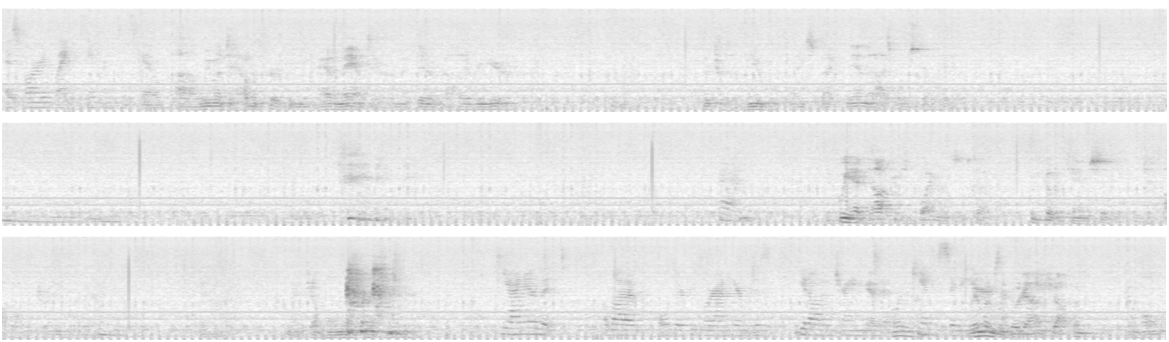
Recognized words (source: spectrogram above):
as far as like San Francisco? Uh, we went to Albuquerque, we had an aunt there, I went there about every year, which was a beautiful place back then, and I suppose still is. Um, If we had doctor's appointments and stuff, we'd go to Kansas City, and just hop on the train over there, and then come home that afternoon. Yeah, I know that a lot of older people around here would just get on the train and go Oh, to yeah. Kansas City. or Remember, we something go down shopping, come home,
